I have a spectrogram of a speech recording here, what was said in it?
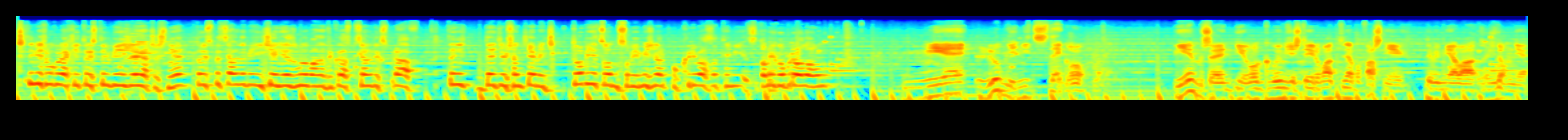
Czy ty wiesz w ogóle jakie to jest typ więzienia, czyż nie? To jest specjalne więzienie zbudowane tylko dla specjalnych spraw. Ten D99, kto wie co on sobie myśli albo ukrywa za, tymi, za tą jego brodą. Nie lubię nic z tego. Wiem, że nie mógłbym wziąć tej roboty na poważnie, gdyby miała coś do mnie.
